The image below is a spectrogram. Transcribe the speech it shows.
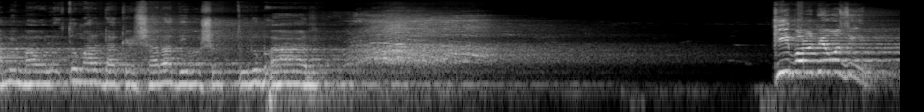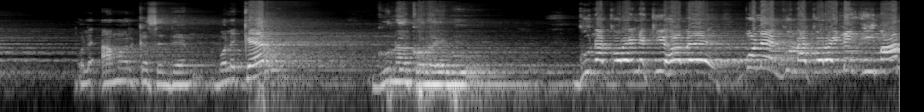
আমি মাওলা তোমার ডাকে সারা দিব সত্তর বার কি বলবি ওজির বলে আমার কাছে দেন। বলে, কেন? গুণা করাইব। গুণা করাইলে কি হবে? বলে গুণা করাইলে ইমান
